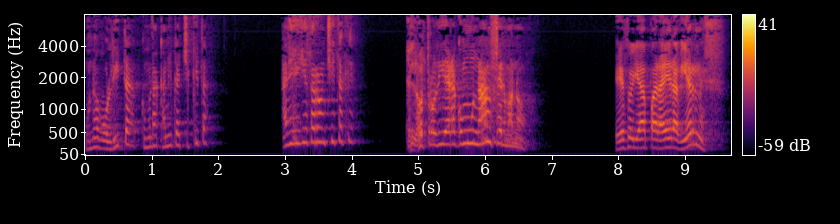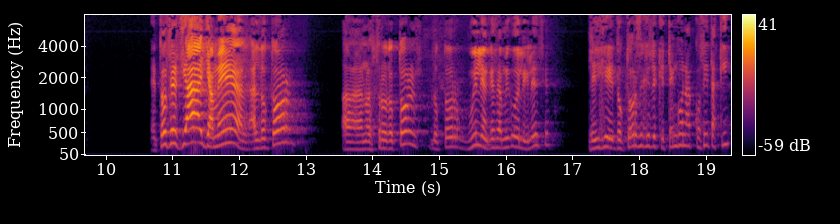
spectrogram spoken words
una bolita, como una canica chiquita. ¿y esa ronchita qué? El otro día era como un ansia, hermano. Eso ya para era viernes. Entonces ya llamé al, doctor, a nuestro doctor, el doctor William, que es amigo de la iglesia. Le dije, doctor, fíjese que tengo una cosita aquí.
